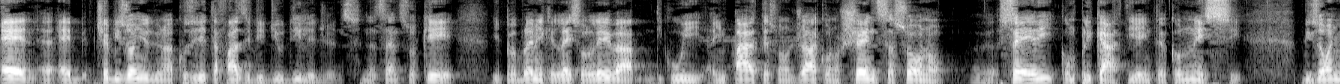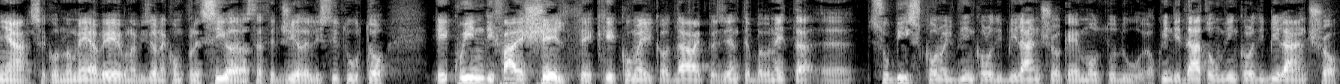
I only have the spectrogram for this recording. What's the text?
c'è bisogno di una cosiddetta fase di due diligence, nel senso che i problemi che lei solleva, di cui in parte sono già a conoscenza, sono eh, seri, complicati e interconnessi. Bisogna, secondo me, avere una visione complessiva della strategia dell'Istituto e quindi fare scelte che, come ricordava il Presidente Brunetta, eh, subiscono il vincolo di bilancio che è molto duro. Quindi dato un vincolo di bilancio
